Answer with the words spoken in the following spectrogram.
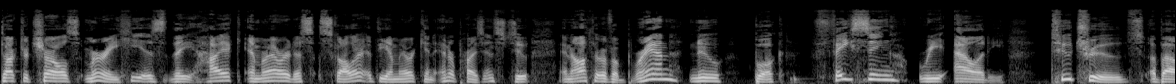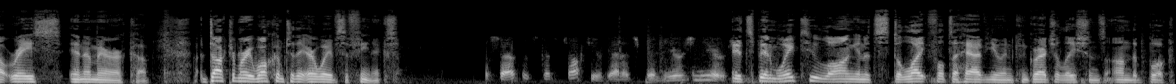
Dr. Charles Murray. He is the Hayek Emeritus Scholar at the American Enterprise Institute and author of a brand new book, Facing Reality. Two truths about race in America. Dr. Murray, welcome to the airwaves of Phoenix. Seth, it's good to talk to you again. It's been years and years. It's been way too long, and it's delightful to have you, and congratulations on the book.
